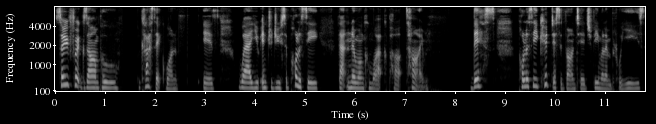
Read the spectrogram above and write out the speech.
So, for example, a classic one is where you introduce a policy that no one can work part time. This policy could disadvantage female employees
